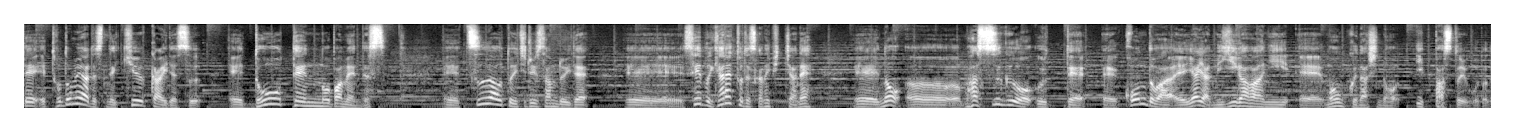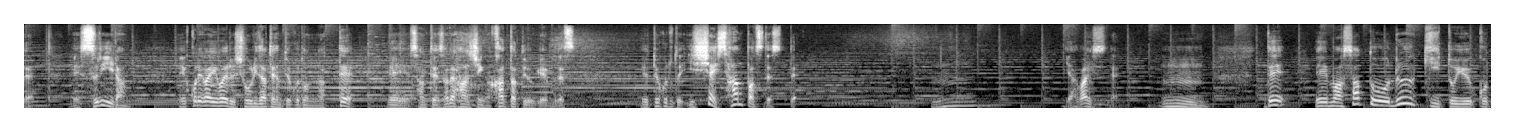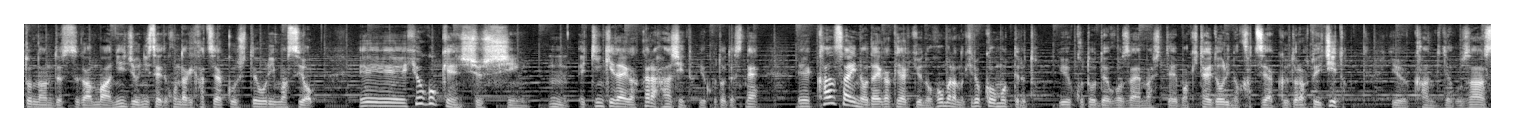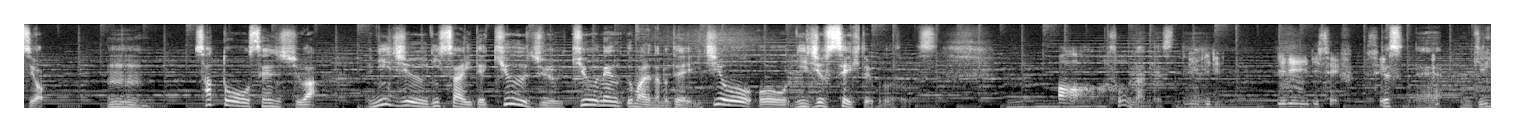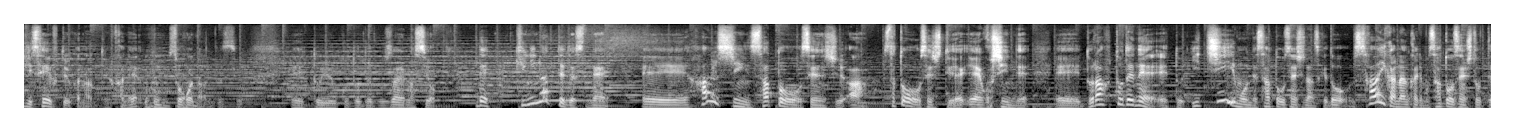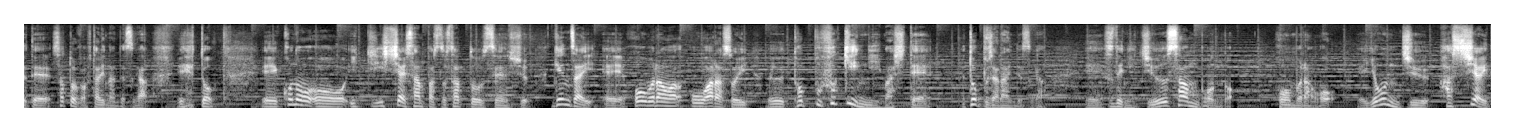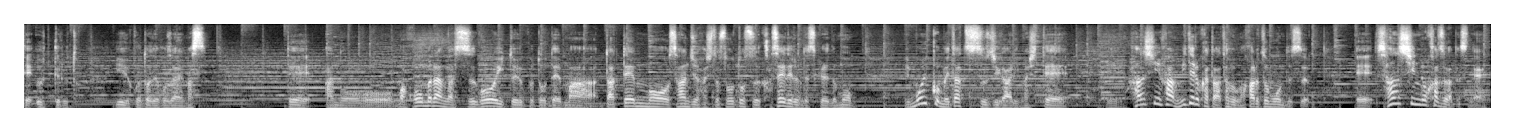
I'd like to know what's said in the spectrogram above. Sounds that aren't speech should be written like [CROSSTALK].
でとどめはですね9回です、えー同点の場面です、えー、ツーアウト一塁三塁で、えー西武ギャレットですかねピッチャーね。のまっすぐを打って、今度はやや右側に、文句なしの一発ということで、スリーラン、これがいわゆる勝利打点ということになって、3点差で阪神が勝ったというゲームです。ということで1試合3発ですって。うんやばいですね。うんで、えーまあ、佐藤ルーキーということなんですが、まあ、22歳でこんだけ活躍をしておりますよ。えー兵庫県出身、うん、えー近畿大学から阪神ということですね、えー関西の大学野球のホームランの記録を持っているということでございまして、まあ、期待通りの活躍ドラフト1位という感じでございますよ、うん、佐藤選手は22歳で99年生まれなので一応お20世紀ということだそうです。うん。あそうなんですねギリギリセーフ。ですね。うんギリギリセーフというかなんというかね、うん、そうなんですよ、えーということでございますよ。で気になってですね、えー阪神佐藤選手あ佐藤選手ってややこしいんで、えードラフトでね、えっと1位もね佐藤選手なんですけど3位かなんかにも佐藤選手取ってて佐藤が2人なんですが、えーとえーこの 1, 試合3発の佐藤選手現在、えーホームラン王争いうんトップ付近にいましてトップじゃないんですがすで、に13本のホームランを48試合で打ってるということでございます。であのーまあ、ホームランがすごいということで、まあ、打点も38と相当数稼いでるんですけれどももう一個目立つ数字がありまして、えー阪神ファン見てる方は多分分かると思うんです、えー三振の数がですね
